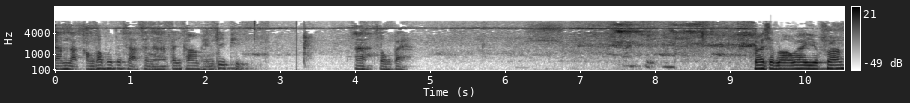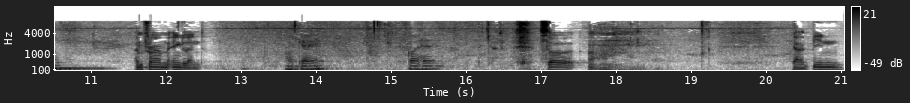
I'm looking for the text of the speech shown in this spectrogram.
ตามหลักของพระพุทธศาสนาเป็นความเห็นที่ผิด อ่ะส่งไป First of all, where are you from? I'm from England. Okay. Go ahead. So, um, yeah, I've been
